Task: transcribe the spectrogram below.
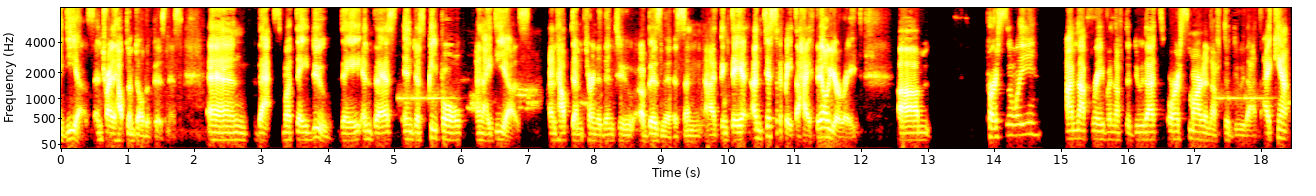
ideas and try to help them build a business. And that's what they do. They invest in just people and ideas and help them turn it into a business. And I think they anticipate the high failure rate. Um, personally, I'm not brave enough to do that or smart enough to do that. I can't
